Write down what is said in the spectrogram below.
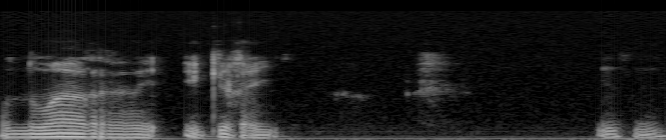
en noir et gris. Mhm.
